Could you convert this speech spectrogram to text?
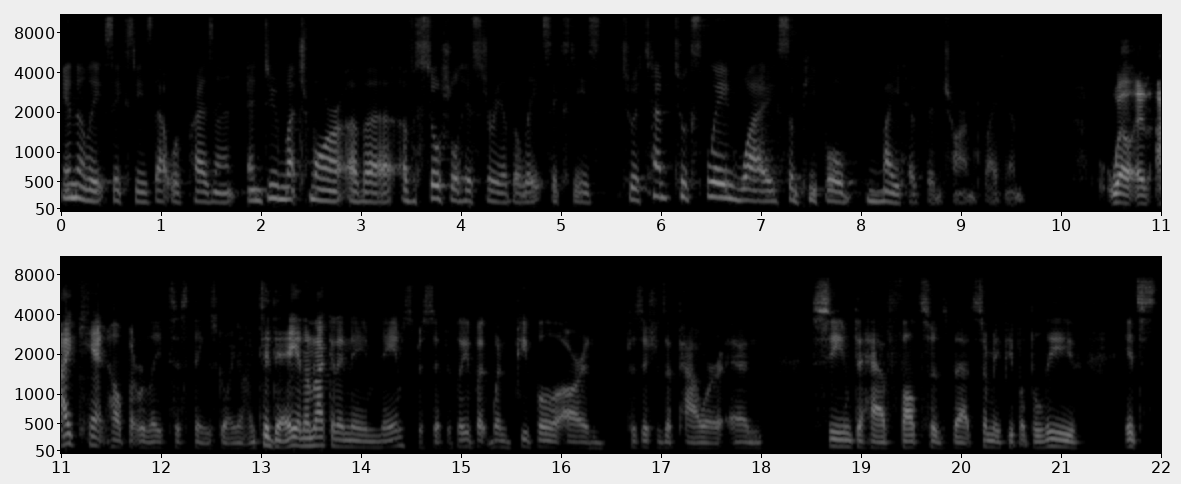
in the late 60s that were present and do much more of a, of a social history of the late 60s to attempt to explain why some people might have been charmed by him. Well, and I can't help but relate to things going on today. And I'm not going to name names specifically, but when people are in positions of power and seem to have falsehoods that so many people believe, it's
